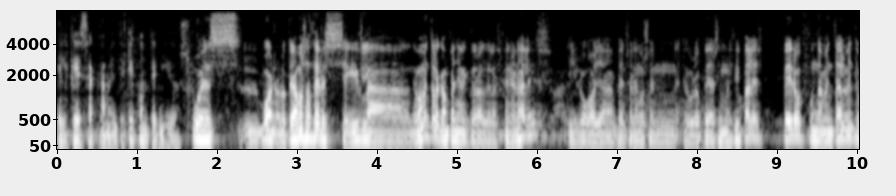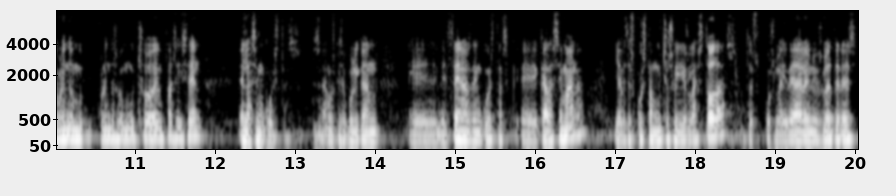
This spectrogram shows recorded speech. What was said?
el qué exactamente, qué contenidos. Pues bueno, lo que vamos a hacer es seguir la, de momento la campaña electoral de las generales y luego ya pensaremos en europeas y municipales, pero fundamentalmente poniendo, poniendo mucho énfasis en, en las encuestas. Sabemos que se publican eh, decenas de encuestas eh, cada semana y a veces cuesta mucho seguirlas todas. Entonces, pues la idea de la newsletter es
